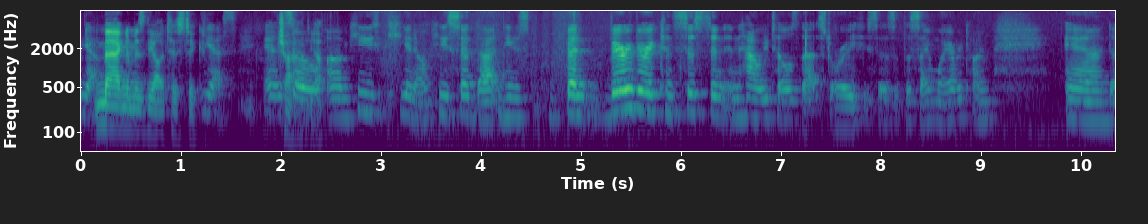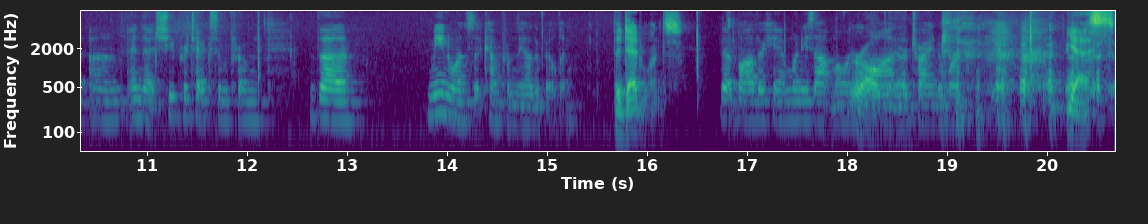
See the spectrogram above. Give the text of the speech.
Yeah. Magnum is the autistic. Yes, and Child, so yeah. um, he, you know, he said that, and he's been very, very consistent in how he tells that story. He says it the same way every time, and um, and that she protects him from the mean ones that come from the other building The dead ones. that bother him when he's out mowing They're the lawn or trying to work. Yes.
